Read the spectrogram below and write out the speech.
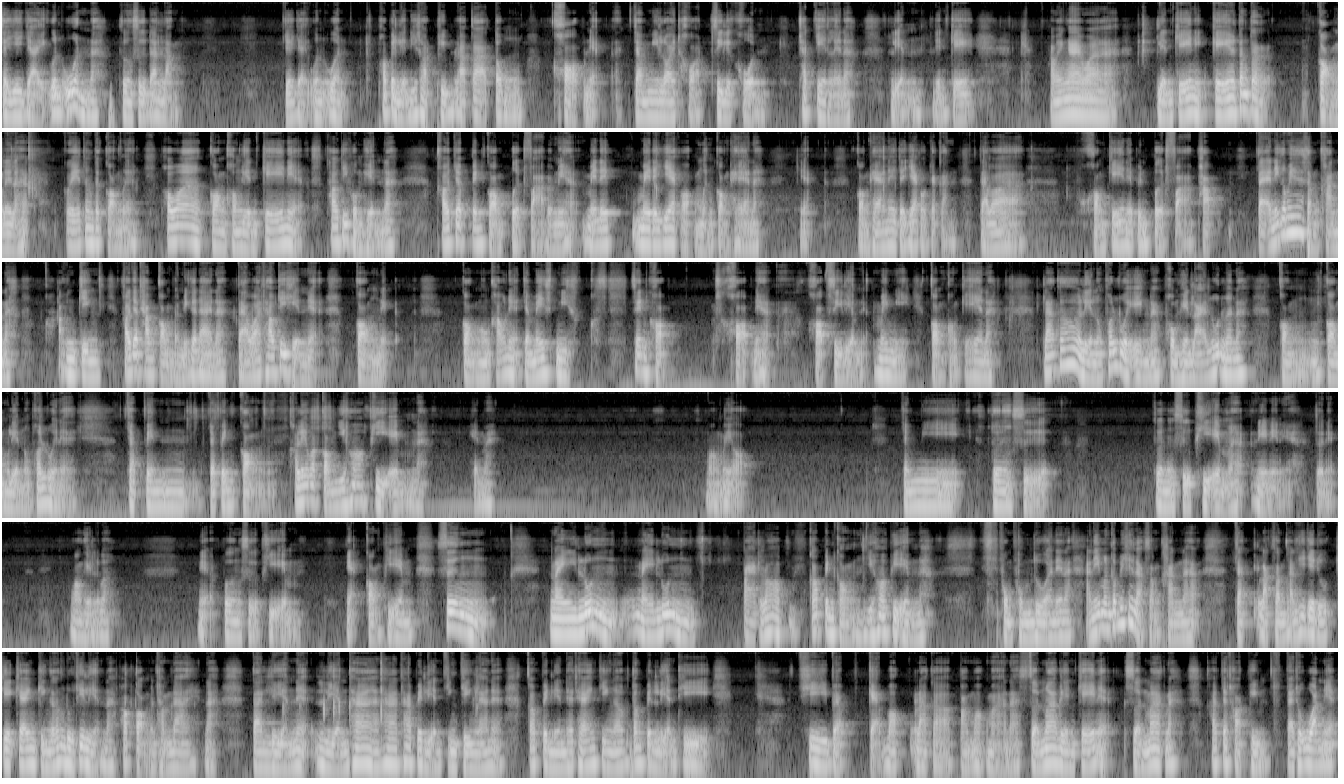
จะใหญ่ๆ อ้วนๆ นะ ตัวหนังสือด้านหลังใหญ่ๆ อ้วนๆ เพราะเป็นเหรียญที่ถอดพิมพ์ แล้วก็ตรงขอบเนี่ยจะมีรอยถอดซิลิโคนชัดเจนเลยนะ เหรียญ เหรียญเก๊เอาง่ายๆว่า เหรียญเก๊นี่ เก๊ตั้งแต่กล่องเลยละฮะ เก๊ตั้งแต่กล่องเลย เพราะว่ากล่องของเหรียญเก๊เนี่ยเท่าที่ผมเห็นนะเขาจะเป็นกล่องเปิดฝาแบบนี้ฮะไม่ได้ไม่ได้แยกออกเหมือนกล่องแท้นะเนี่ยกล่องแท้เนี่ยจะแยกออกจากกัน แต่ว่าของเก๊เนี่ยเป็นเปิดฝาพับ แต่อันนี้ก็ไม่ใช่สำคัญนะเอาจริงๆเขาจะทำกล่องแบบนี้ก็ได้นะ แต่ว่าเท่าที่เห็นเนี่ยกล่องเนี่ยกล่องของเขาเนี่ยจะไม่มีเส้นขอบขอบเนี่ย ขอบสี่เหลี่ยมเนี่ยไม่มีกล่องของเก๊นะ แล้วก็เหรียญหลวงพ่อรวยเองนะ ผมเห็นหลายรุ่นแล้วนะกล่องกล่องเหรียญหลวงพ่อรวยเนี่ยจะเป็นจะเป็นกล่องเขาเรียกว่ากล่องยี่ห้อ PM นะ เห็นไหมมองไม่ออก จะมีตัวหนังสือ ตัวหนังสือ PM นะฮะนี่นี่นี่ตัวเนี้ยมองเห็นหรือเปล่าเนี่ยตัวหนังสือ PM เนี่ยกล่อง PM ซึ่งในรุ่นในรุ่น 8 รอบก็เป็นกล่องยี่ห้อ PM นะ ผมผมดูอันนี้นะ อันนี้มันก็ไม่ใช่หลักสำคัญนะฮะจากหลักสำคัญที่จะดูเกแก้จริงๆก็ต้องดูที่เหรียญนะเพราะกล่องมันทำได้นะแต่เหรียญเนี่ยเหรียญถ้าถ้าถ้าเป็นเหรียญจริง ๆ แล้วเนี่ยก็เป็นเหรียญแท้ๆจริงแล้วต้องเป็นเหรียญที่ที่แบบ แกะบล็อกแล้วก็ปั๊มออกมานะ ส่วนมากเหรียญเก๊เนี่ยส่วนมากนะเขาจะถอดพิมพ์ แต่ทุกวันเนี่ย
